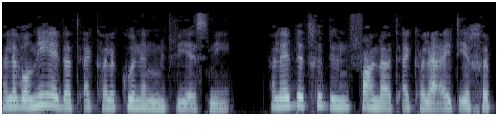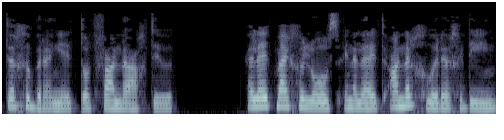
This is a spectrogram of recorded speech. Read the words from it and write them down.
Hulle wil nie dat ek hulle koning moet wees nie. Hulle het dit gedoen van dat ek hulle uit Egypte gebring het tot vandaag toe. Hulle het my geloos en hulle het ander goede gedien,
